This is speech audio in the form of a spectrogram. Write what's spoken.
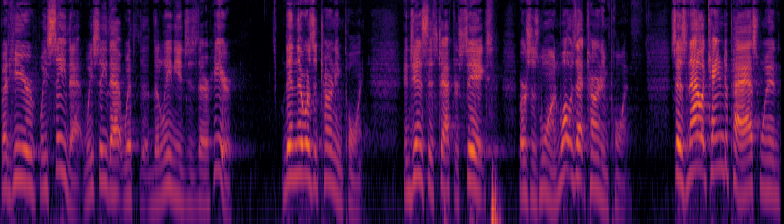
But here we see that. We see that with the, the lineages that are here. Then there was a turning point. In Genesis chapter 6, verses 1, what was that turning point? It says, Now it came to pass when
